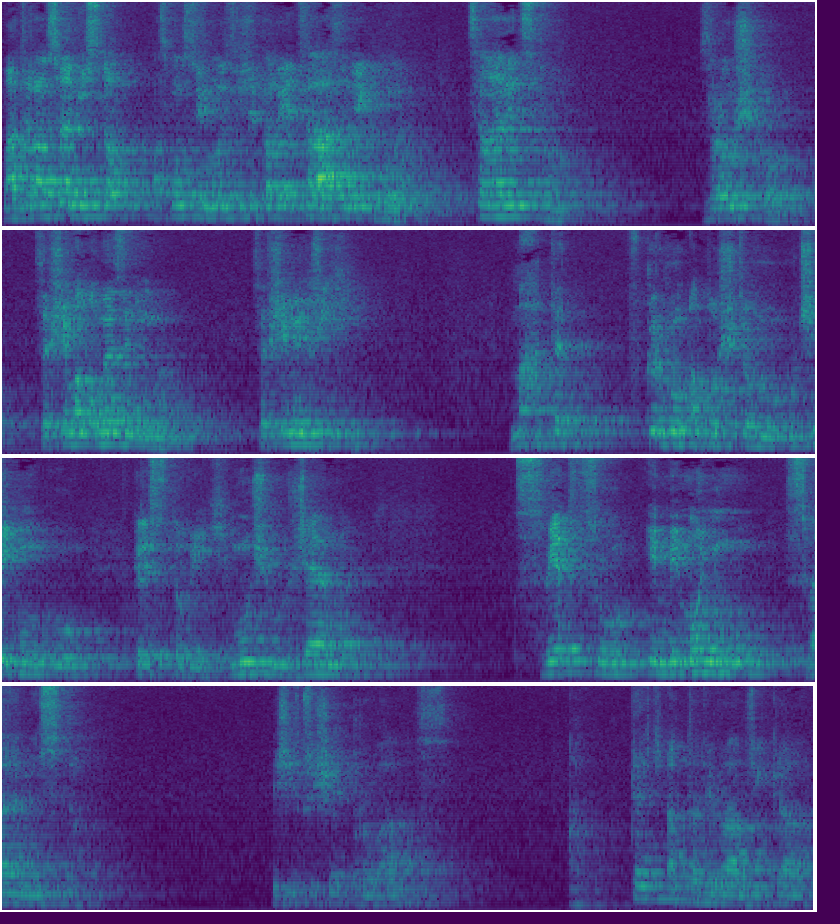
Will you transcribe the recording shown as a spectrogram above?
Máte tam své místo, aspoň myslíte, že tady je celá země koule, celé lidstvo, s rouškou, se všema omezeními, se všemi hříchy. Máte v kruhu apoštolů, učedníků Kristových, mužů, žen, svědců i mimoňů své místo. Ježíš přišel pro vás a teď a tady vám říká,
